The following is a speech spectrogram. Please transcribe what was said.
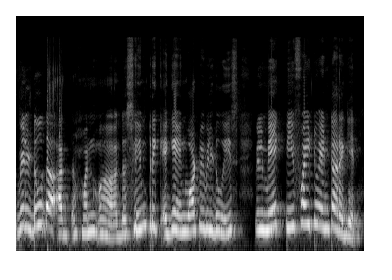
We'll do the uh, one uh, the same trick again what we will do is we'll make P5 to enter again.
